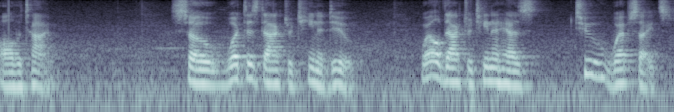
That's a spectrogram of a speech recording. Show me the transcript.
all the time. So, what does Dr. Tina do? Well, Dr. Tina has two websites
